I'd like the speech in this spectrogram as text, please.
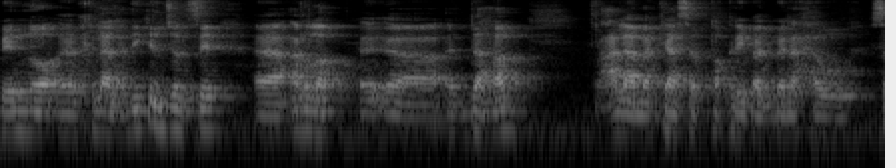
بأنه خلال هذيك الجلسة أغلق الذهب على مكاسب تقريبا بنحو 0.64%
